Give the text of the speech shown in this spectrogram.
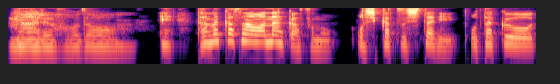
なるほど。え、田中さんはなんかその、推し活したり、オタクを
